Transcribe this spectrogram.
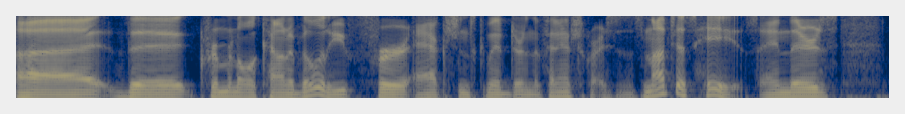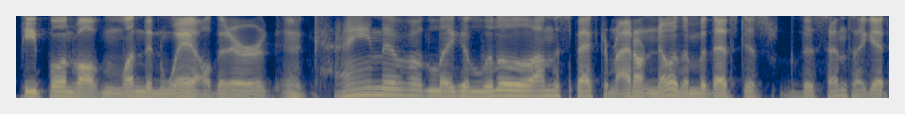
uh, the criminal accountability for actions committed during the financial crisis. It's not just Hayes, and there's people involved in London Whale that are uh, kind of like a little on the spectrum. I don't know them, but that's just the sense I get.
